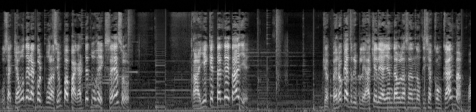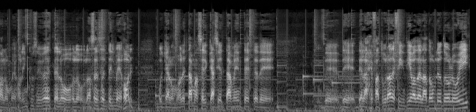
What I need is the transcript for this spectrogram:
usar chavos de la corporación para pagarte tus excesos. Ahí es que está el detalle. Yo espero que a Triple H le hayan dado las noticias con calma. O a lo mejor inclusive este lo, lo, hacen sentir mejor. Porque a lo mejor está más cerca ciertamente este de, de, la jefatura definitiva de la WWE.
